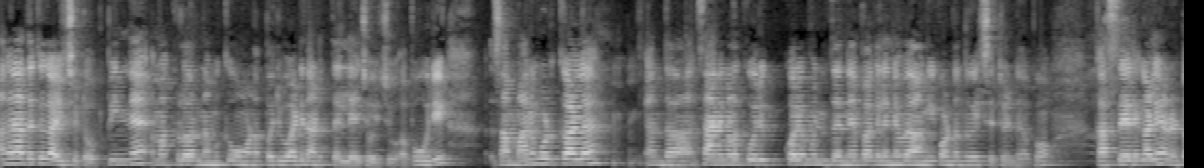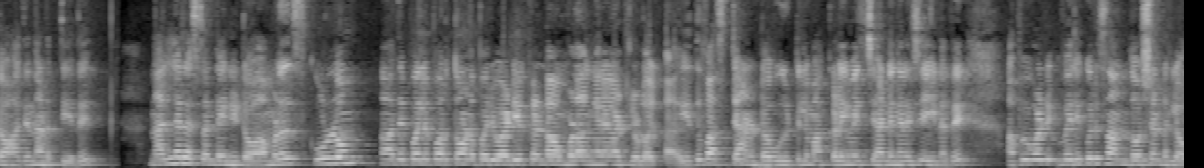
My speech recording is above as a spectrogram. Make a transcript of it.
അങ്ങനെ അതൊക്കെ കഴിച്ചിട്ടോ. പിന്നെ മക്കൾ പറഞ്ഞു നമുക്ക് ഓണപ്പരിപാടി നടത്തല്ലേ? ചോദിച്ചു. അപ്പോൾ ഒരു സമ്മാനം കൊടുക്കാനുള്ള എന്താ സാധനങ്ങളൊക്കെ ഒരു കുറേ മുന്നിൽ തന്നെ പകൽ തന്നെ വാങ്ങി കൊണ്ടുവന്ന് വെച്ചിട്ടുണ്ട്. അപ്പോൾ കസേര കളിയാണ് കേട്ടോ ആദ്യം നടത്തിയത്. നല്ല രസമുണ്ടായിന് കേട്ടോ നമ്മൾ സ്കൂളിലും അതേപോലെ പുറത്ത് ഓണപ്പരിപാടിയൊക്കെ ഉണ്ടാകുമ്പോൾ അങ്ങനെ കാട്ടിലുള്ളൂ. ഇത് ഫസ്റ്റാണ് കേട്ടോ വീട്ടിൽ മക്കളെയും വെച്ചാണ്ട് ഇങ്ങനെ ചെയ്യുന്നത് അപ്പോൾ ഇവർക്കൊരു ഇവർക്ക് സന്തോഷം ഉണ്ടല്ലോ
